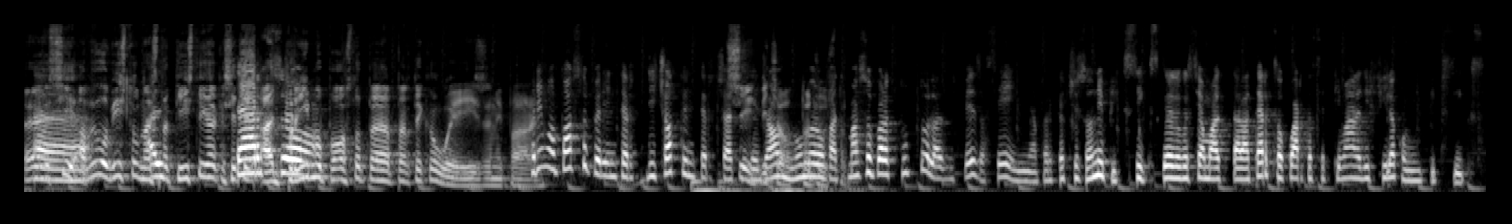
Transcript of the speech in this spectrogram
Eh, eh, sì, avevo visto una statistica che siete terzo... al primo posto per, per takeaways, mi pare. Primo posto per inter... 18 intercetti, sì, che è già 18, un numero fatto, ma soprattutto la difesa segna, perché ci sono i pick six. Credo che siamo alla terza o quarta settimana di fila con un pick six.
